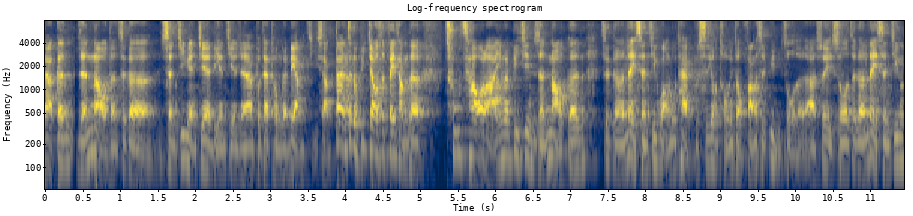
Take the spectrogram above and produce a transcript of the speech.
那跟人脑的这个神经元间的连接仍然不在同个量级上，但这个比较是非常的粗糙啦，因为毕竟人脑跟这个类神经网络它也不是用同一种方式运作的啊，所以说这个类神经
